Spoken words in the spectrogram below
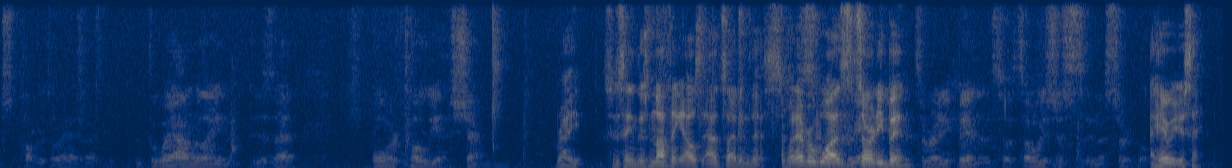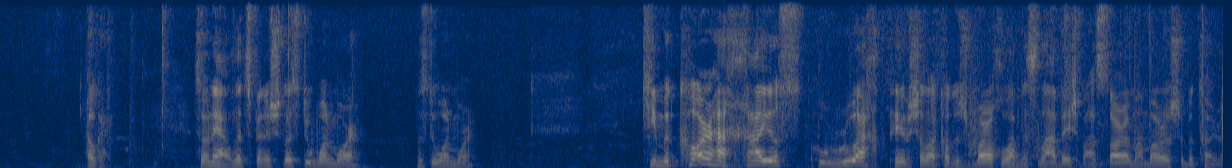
just popped into my head. The way I'm relating is that well, we're totally Hashem. Right. So you're saying there's nothing else outside of this. Whatever It's was, it's already been. It's already been, and so it's always just in a circle. I hear what you're saying. Okay. So now let's finish. Let's do one more. Let's do one more. Ki mekor hachayos hu ruach piv shel HaKadosh Baruch Hu ba'asara shebetorah.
